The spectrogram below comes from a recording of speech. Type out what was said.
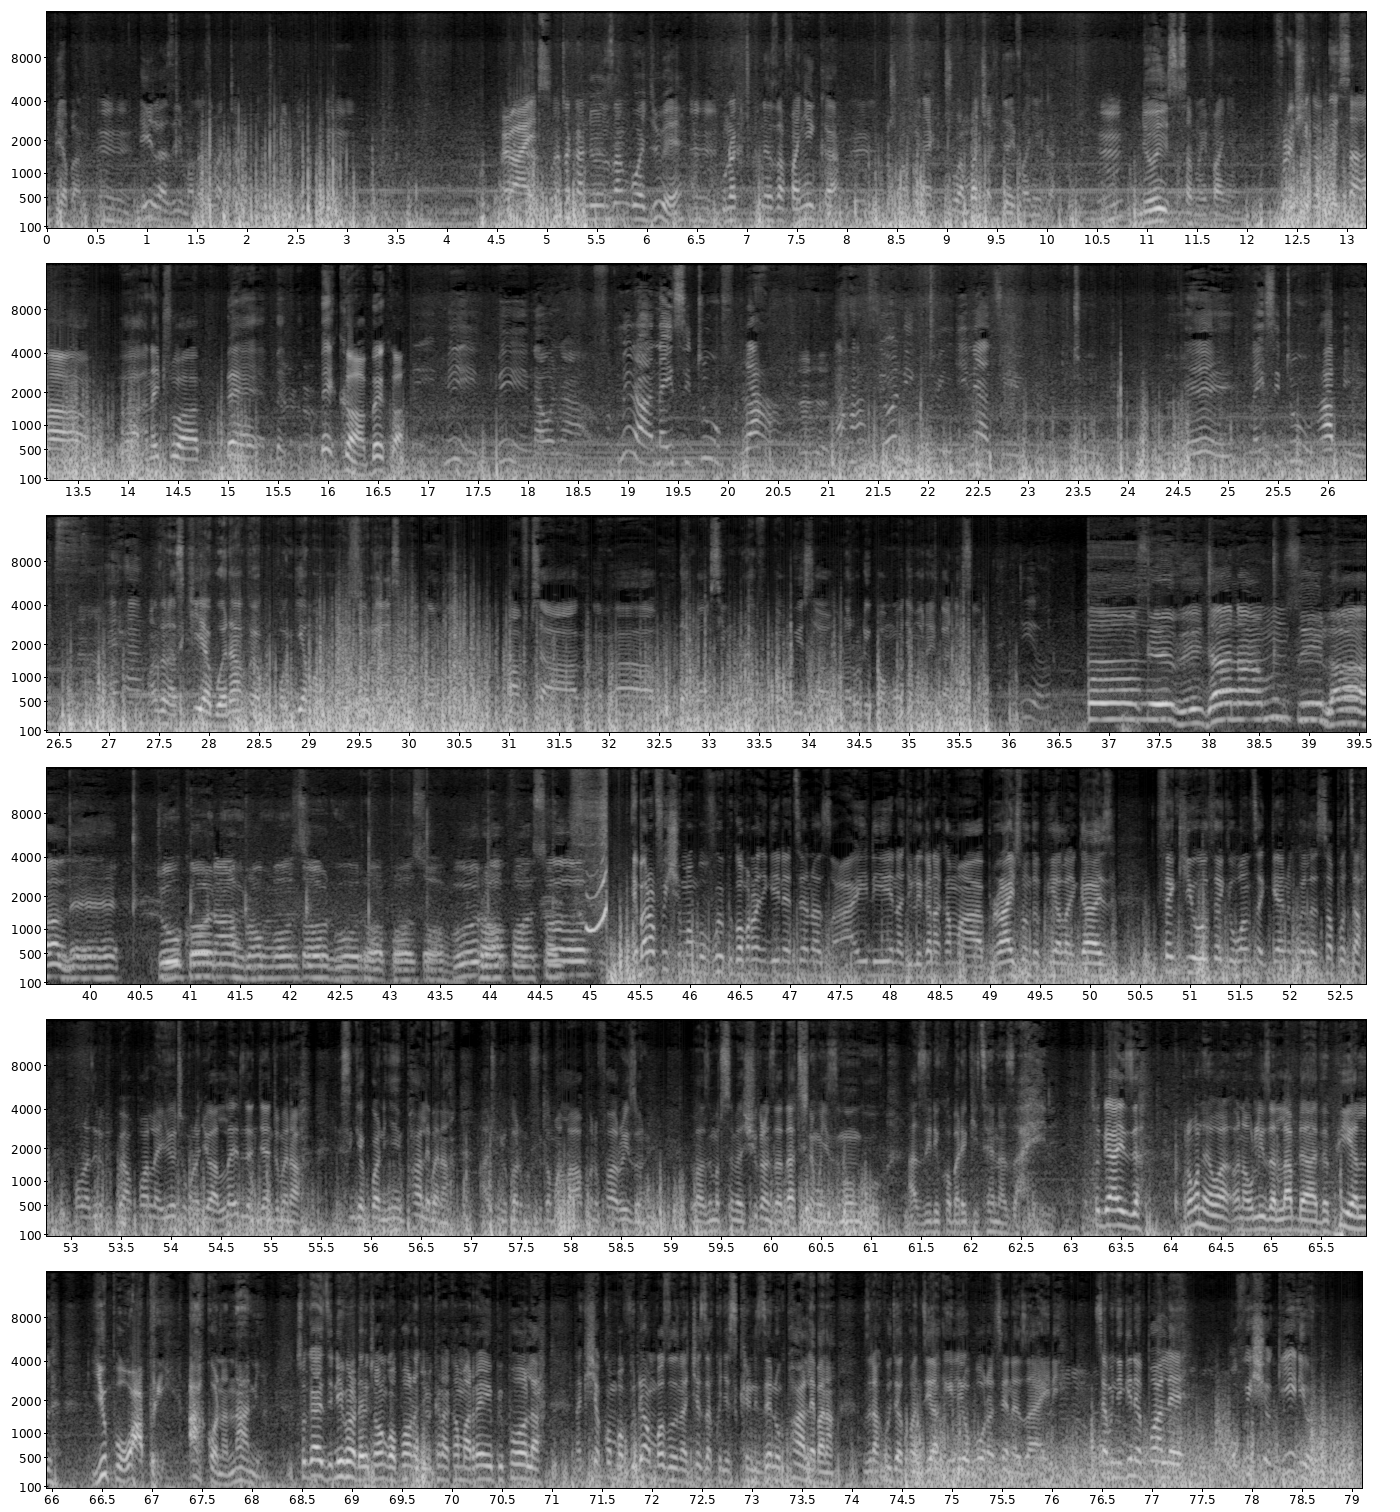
kipya bana mm. hii lazima lazima nitaka kitu kipya Mhm. Alright. nataka ndio wenzangu wajue Mhm. kuna kitu kinaweza fanyika mm. tunafanya kitu ambacho hakijaifanyika mm. ndio hii sasa tunaifanya fresh kabisa uh, uh, anaitwa be, be, beka beka mi mi naona mi na- nahisi tu furaha Mhm. Aha, sioni kitu ingine azi kitu eh, nahisi tu happiness. Kwanza nasikia bwanako ya kupongia mambo mazuri anasema kwamba after uh, muda ambao si mrefu kabisa unarudi pamoja marekani sio? Ndio. Vijana msilale tuko na E fish mambo vipi kwa mara nyingine tena zaidi? Najulikana kama Brighton the PR guys. Thank you thank you once again kwa ile mnazidi kupea pale yote mnajua ladies and gentlemen ah, isingekuwa ni nyinyi pale bana hatungekuwa tumefika mahali hapo na reason. Lazima tuseme shukrani za dhati na Mwenyezi Mungu azidi kubariki tena zaidi. So guys kuna wale wanauliza labda the PL yupo wapi ako na nani. So guys niko na director wangu hapa anajulikana kama Ray Pipola. Na kisha kwamba video ambazo zinacheza kwenye screen zenu pale bana zinakuja kwa njia iliyo bora tena zaidi. Sehemu nyingine pale official Gideon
